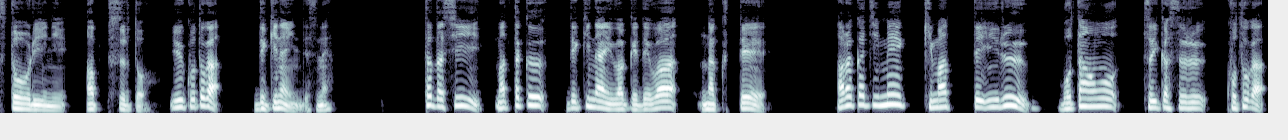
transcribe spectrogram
ストーリーにアップするということができないんですね。ただし、全くできないわけではなくて、あらかじめ決まっているボタンを追加することが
